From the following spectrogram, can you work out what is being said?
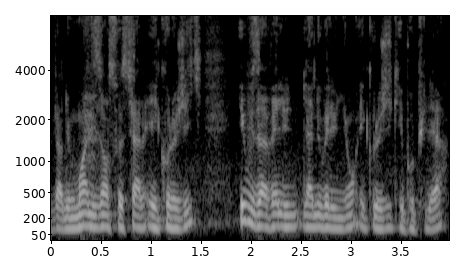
vers du moins-disant social et écologique. Et vous avez la nouvelle union écologique et populaire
